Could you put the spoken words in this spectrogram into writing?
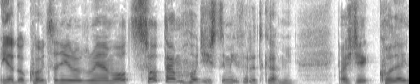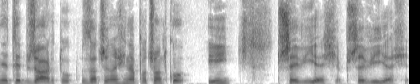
Ja do końca nie rozumiałem, o co tam chodzi z tymi frytkami. Właśnie kolejny typ żartu. Zaczyna się na początku i przewija się, przewija się.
